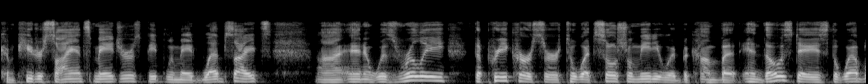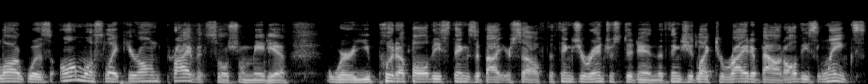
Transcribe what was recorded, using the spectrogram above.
computer science majors, people who made websites. Uh, and it was really the precursor to what social media would become. But in those days, the weblog was almost like your own private social media, where you put up all these things about yourself, the things you're interested in, the things you'd like to write about, all these links,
